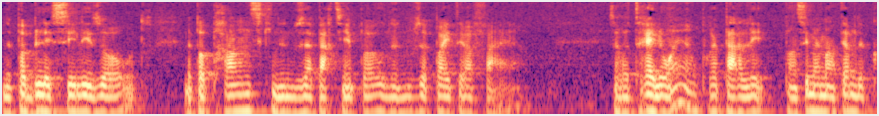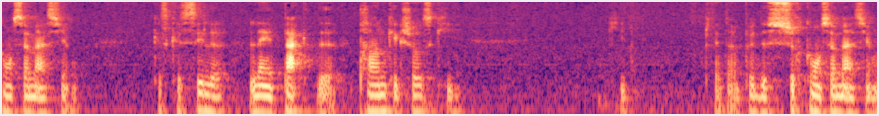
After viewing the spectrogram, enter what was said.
Ne pas blesser les autres, ne pas prendre ce qui ne nous appartient pas ou ne nous a pas été offert. Ça va très loin, on pourrait parler, penser même en termes de consommation. Qu'est-ce que c'est l'impact de prendre quelque chose qui, qui peut-être un peu de surconsommation,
